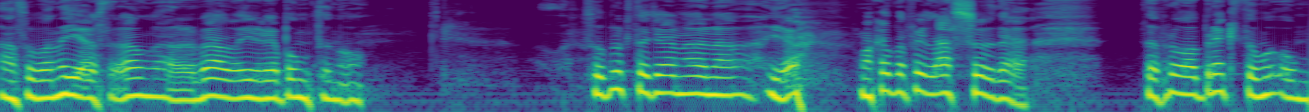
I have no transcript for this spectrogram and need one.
Han som var nyest, han var vel i det bunten. Og. Så brukte jeg gjerne en, ja, man kan da fylle lasso det. Det var brekt om, om,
